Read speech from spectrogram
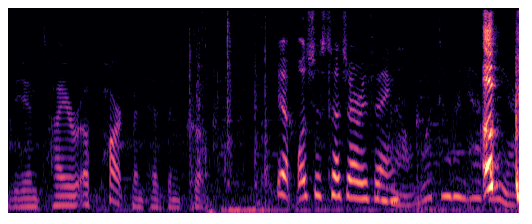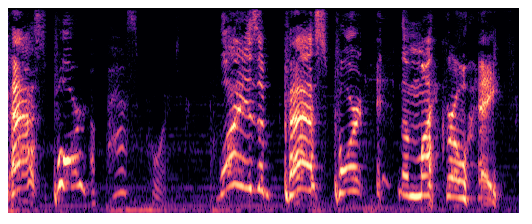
Novel. The entire apartment has been cooked. Yep, let's just touch everything. Well, what do we have A here? passport? A passport. Why is a passport in the microwave?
